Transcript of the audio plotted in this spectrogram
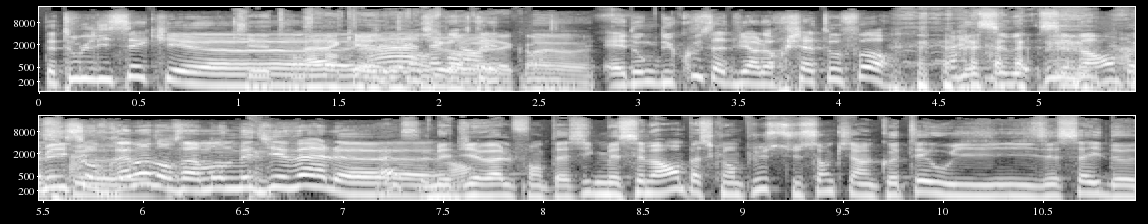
T'as tout le lycée qui est, euh, transporté. Et donc du coup, ça devient leur château fort. Mais c'est c'est marrant parce Mais ils que- sont vraiment dans un monde médiéval. euh, Ah, c'est médiéval fantastique mais c'est marrant parce qu'en plus tu sens qu'il y a un côté où ils, ils essayent de,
